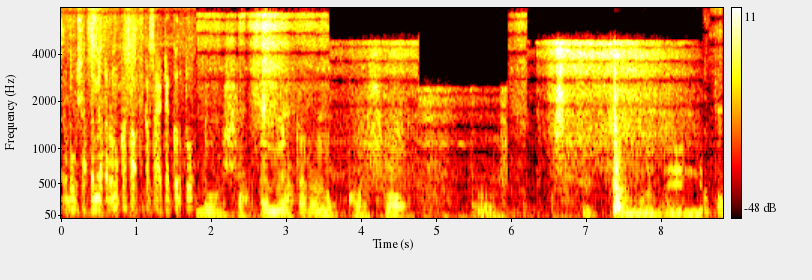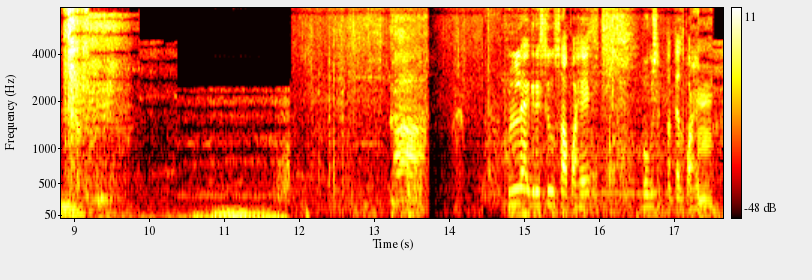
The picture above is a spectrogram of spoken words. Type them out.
तर बघू शकता मित्रांनो कसा कसा अटॅक करतो. फुल ॲग्रेसिव्ह साप आहे. बघू शकता त्याच पाहिजे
